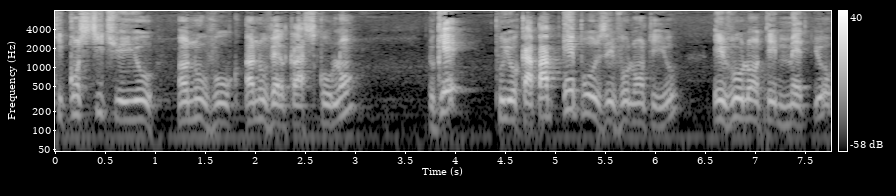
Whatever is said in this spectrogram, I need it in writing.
ki konstituye yo an, nouvo, an nouvel klas kolon, okay? pou yo kapab impose volonté yo, e volonté met yo,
